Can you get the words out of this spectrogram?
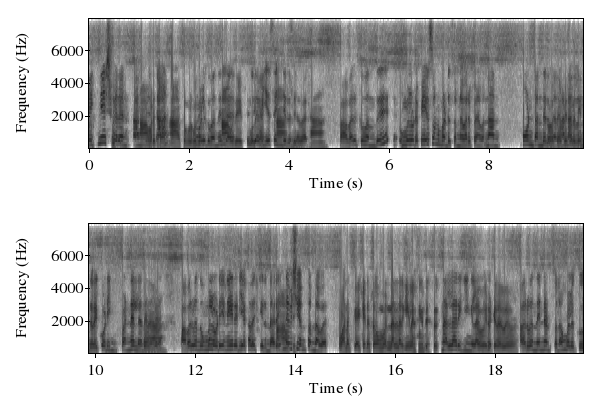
விக்னேஸ்வரன் உங்களுக்கு வந்து. உதவியை செஞ்சிருந்தவர். அவருக்கு வந்து உங்களோட பேசணும் மட்டும் சொன்னவர் இப்ப நான் போன் தந்திருந்தேன். அது வந்து ரெக்கார்டிங் பண்ணல நாங்க. அவர் வந்து உங்களுடைய நேரடியா கதைச்சிருந்தாரு. என்ன விஷயம் சொன்னவர்? வணக்கம். கேட்ட சோம நல்லா இருக்கீங்களா. நல்லா இருக்கீங்களா? அவர் வந்து என்னன்னு சொன்னா உங்களுக்கு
